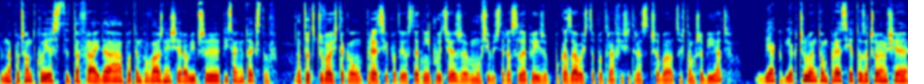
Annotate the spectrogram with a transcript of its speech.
na początku jest ta frajda, a potem poważnie się robi przy pisaniu tekstów. A ty odczuwałeś taką presję po tej ostatniej płycie, że musi być teraz lepiej, że pokazałeś, co potrafisz i teraz trzeba coś tam przebijać? Jak, jak czułem tą presję, to zacząłem się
